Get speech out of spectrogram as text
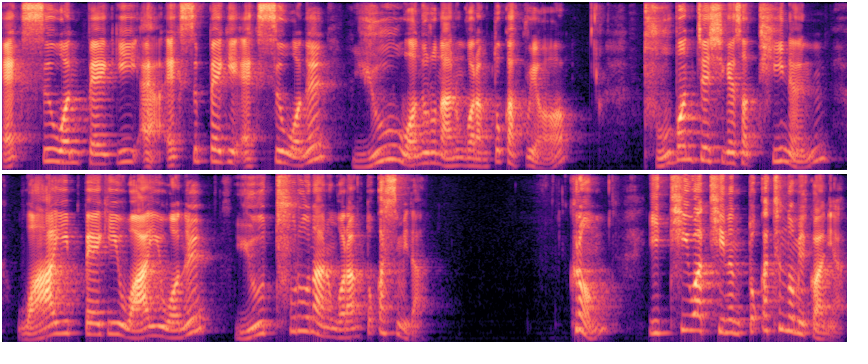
x1 빼기, 아, x 빼기 x1을 u1으로 나눈 거랑 똑같고요. 두 번째 식에서 t는 y 빼기 y1을 u2로 나눈 거랑 똑같습니다. 그럼 이 t와 t는 똑같은 놈일 거 아니야.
